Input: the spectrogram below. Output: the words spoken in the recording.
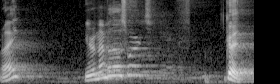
Right? You remember those words? Good.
